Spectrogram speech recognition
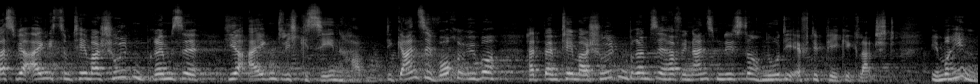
was wir eigentlich zum Thema Schuldenbremse hier eigentlich gesehen haben. Die ganze Woche über hat beim Thema Schuldenbremse Herr Finanzminister nur die FDP geklatscht. Immerhin.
